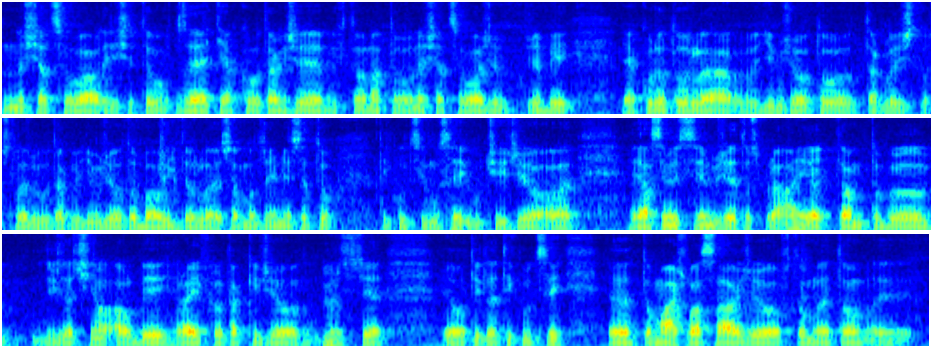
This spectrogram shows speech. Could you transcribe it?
nešacoval, i když je to zeď, jako, takže bych to na to nešacoval, že, že by jako do tohle, a vidím, že ho to takhle, když to sleduju, tak vidím, že ho to baví tohle, samozřejmě se to ty kluci musí učit, že jo, ale já si myslím, že je to správně, ať tam to byl, když začínal Alby, Reichl taky, že jo, prostě, jo, tyhle ty kluci, eh, Tomáš Vlasák, že jo, v tomhle tom, eh,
